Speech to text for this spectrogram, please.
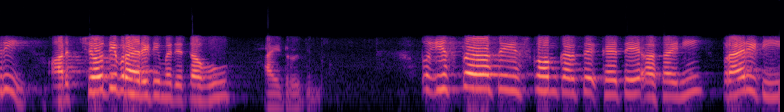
three और चौथी प्रायोरिटी में देता हूँ हाइड्रोजन तो इस तरह से इसको हम करते, कहते हैं असाइनिंग प्रायोरिटी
